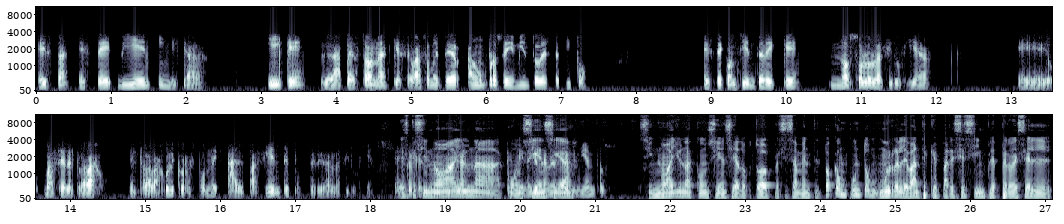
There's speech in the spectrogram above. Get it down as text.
ésta esté bien indicada y que la persona que se va a someter a un procedimiento de este tipo esté consciente de que no solo la cirugía eh, va a ser el trabajo, el trabajo le corresponde al paciente posterior a la cirugía. Es ¿Esto que si no hay una conciencia, si no hay una conciencia, doctor, precisamente toca un punto muy relevante que parece simple, pero es el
